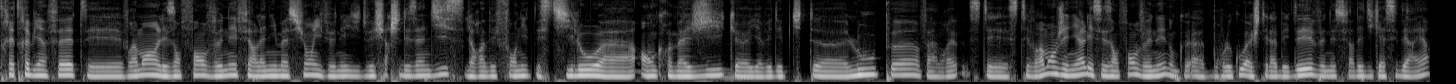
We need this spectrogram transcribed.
très très bien faite et vraiment les enfants venaient faire l'animation, ils venaient, ils devaient chercher des indices, il leur avait fourni des stylos à encre magique, euh, il y avait des petites euh, loupes, enfin bref, c'était c'était vraiment génial et ces enfants venaient donc euh, pour le coup acheter la BD, venaient se faire dédicacer derrière,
